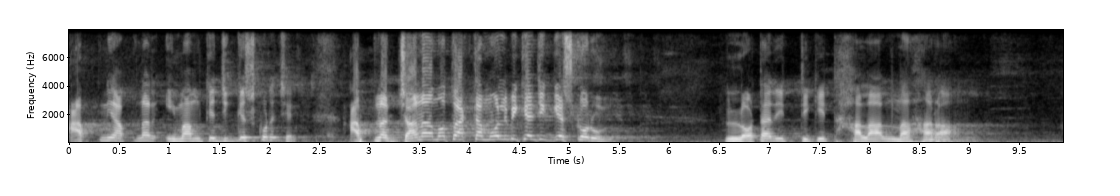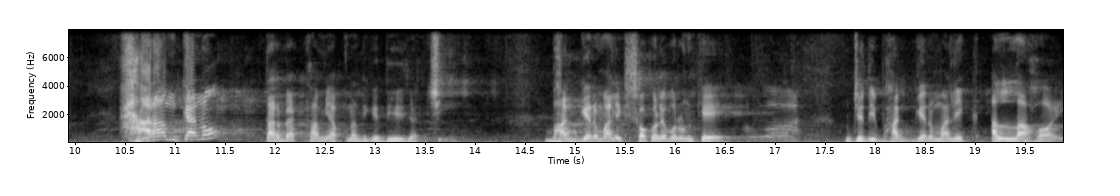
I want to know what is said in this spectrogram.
আপনি আপনার ইমামকে জিজ্ঞেস করেছেন? আপনার জানা মতো একটা মৌলবীকে জিজ্ঞেস করুন, লটারির টিকিট হালাল না হারাম? হারাম কেন? তার ব্যাখ্যা আমি আপনাদিকে দিয়ে যাচ্ছি। ভাগ্যের মালিক সকলে বলুন কে? যদি ভাগ্যের মালিক আল্লাহ হয়,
